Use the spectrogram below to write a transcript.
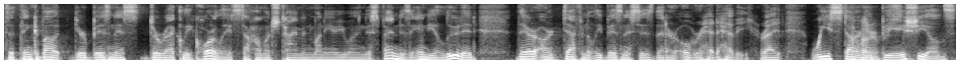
to think about your business directly correlates to how much time and money are you willing to spend. As Andy alluded, there are definitely businesses that are overhead heavy, right? We started BA Shields.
